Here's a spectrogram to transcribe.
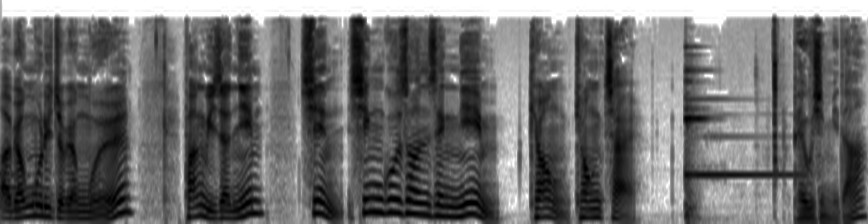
아, 명물이죠, 명물. 박미자님, 신, 신구 선생님, 경, 경찰. 배우십니다.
